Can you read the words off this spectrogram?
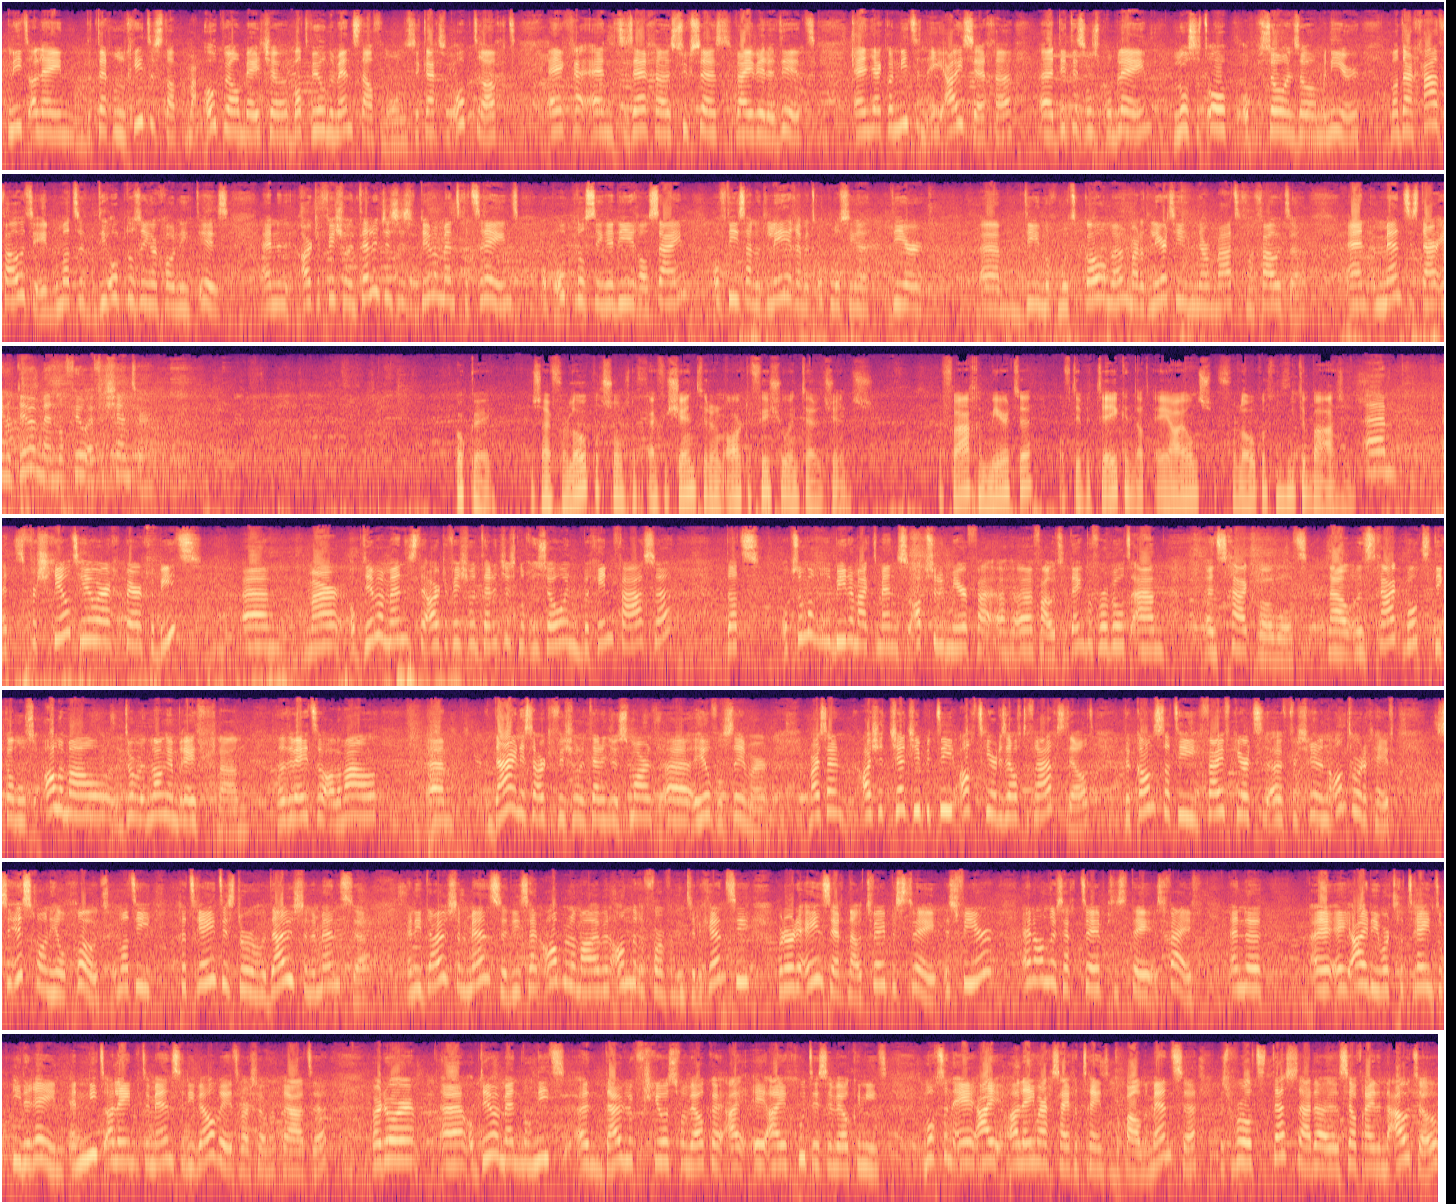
niet alleen de technologie te stappen, maar ook wel een beetje wat wil de mens nou van ons. Je krijgt een opdracht en, krijgt, en te zeggen succes, wij willen dit. En jij kan niet een AI zeggen, uh, dit is ons probleem, los het op op zo en zo een manier. Want daar gaan fouten in, omdat die oplossing er gewoon niet is. En artificial intelligence is op dit moment getraind op oplossingen die er al zijn, of die is aan het leren met oplossingen die er um, die nog moeten komen, maar dat leert hij naarmate van fouten. En een mens is daarin op dit moment nog veel efficiënter. Oké, we zijn voorlopig soms nog efficiënter dan artificial intelligence. We vragen Meerte of dit betekent dat AI ons voorlopig nog niet de basis is. Um, het verschilt heel erg per gebied. Um, maar op dit moment is de artificial intelligence nog in zo'n beginfase dat op sommige gebieden maakt mensen absoluut meer eh, fouten. Denk bijvoorbeeld aan een schaakrobot. Nou, een schaakbot die kan ons allemaal door lang en breed verslaan. Dat weten we allemaal. Um, daarin is de artificial intelligence smart uh, heel veel slimmer. Maar zijn, als je ChatGPT acht keer dezelfde vraag stelt, de kans dat hij vijf keer uh, verschillende antwoorden geeft, ze is gewoon heel groot. Omdat hij getraind is door duizenden mensen. En die duizenden mensen die zijn allemaal hebben een andere vorm van intelligentie. Waardoor de een zegt, nou 2 plus 2 is 4. En de ander zegt 2 plus 2 is 5. En de AI die wordt getraind op iedereen. En niet alleen op de mensen die wel weten waar ze over praten. Waardoor uh, op dit moment nog niet een duidelijk verschil is van welke AI goed is en welke niet. Mocht een AI alleen maar zijn getraind op bepaalde mensen. Dus bijvoorbeeld Tesla, de zelfrijdende auto.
